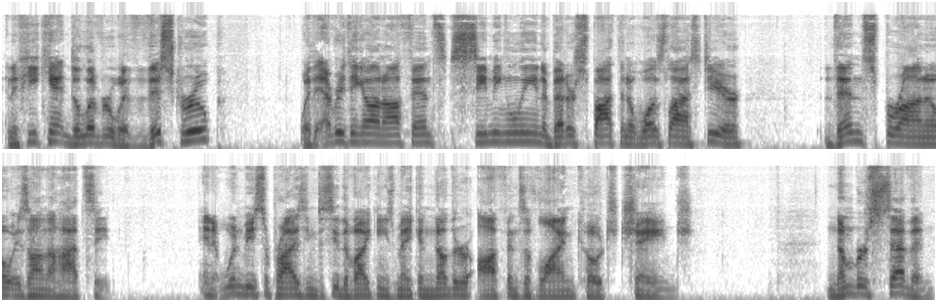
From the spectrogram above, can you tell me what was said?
And if he can't deliver with this group, with everything on offense seemingly in a better spot than it was last year, then Sparano is on the hot seat. And it wouldn't be surprising to see the Vikings make another offensive line coach change. Number seven,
